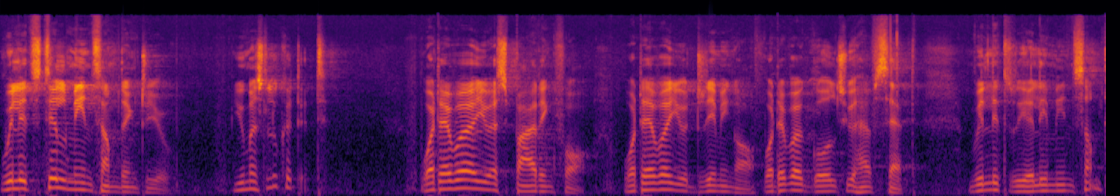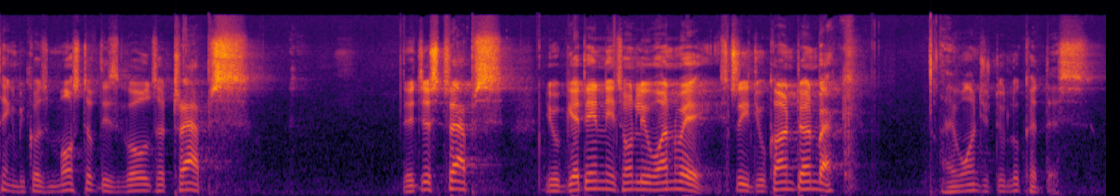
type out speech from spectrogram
will it still mean something to you? You must look at it. Whatever you're aspiring for, whatever you're dreaming of, whatever goals you have set, will it really mean something? Because most of these goals are traps. They're just traps. You get in, it's only one way street, you can't turn back. I want you to look at this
